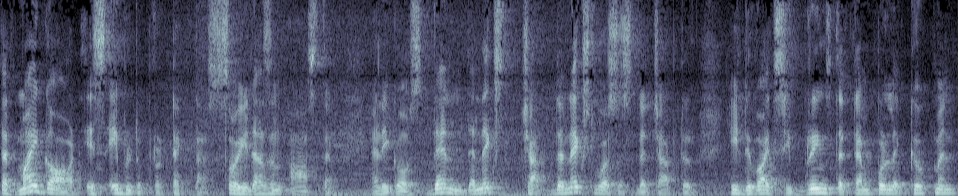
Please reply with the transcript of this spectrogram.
that my God is able to protect us. So he doesn't ask them. And he goes, then the next chapter, the next verses the chapter, he divides, he brings the temple equipment,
